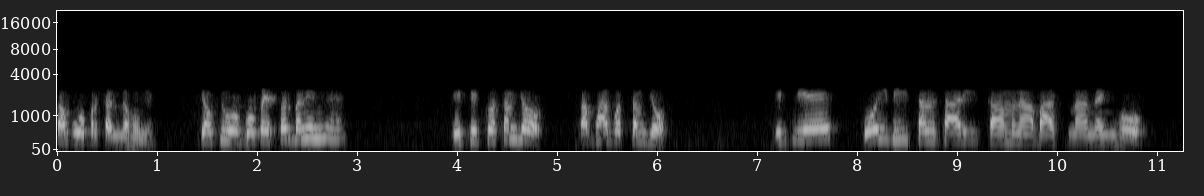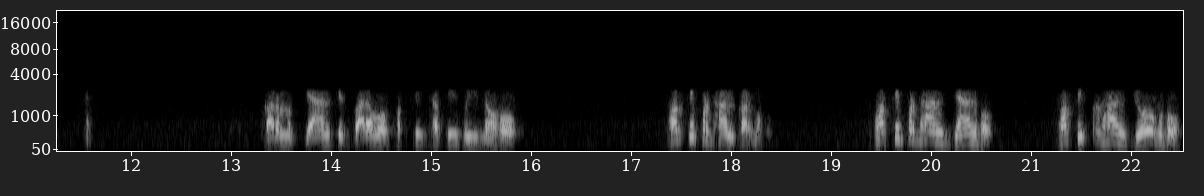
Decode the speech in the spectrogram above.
तब वो प्रसन्न होंगे। क्योंकि वो गोपेश्वर बने हुए हैं। इस चीज़ को समझो, तब भागवत समझो। इसलिए कोई भी संसारी कामना वासना नहीं हो। कर्म ज्ञान के द्वारा वो भक्ति छपी हुई न हो। भक्ति प्रधान कर्म हो। भक्ति प्रधान ज्ञान हो। भक्ति प्रधान योग हो।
